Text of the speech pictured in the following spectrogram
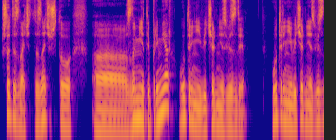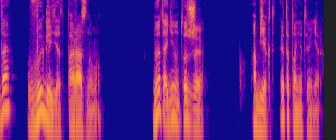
Что это значит? Это значит, что э, знаменитый пример утренней и вечерней звезды. Утренняя и вечерняя звезда выглядят по-разному. Но это один и тот же объект. Это планета Венера.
